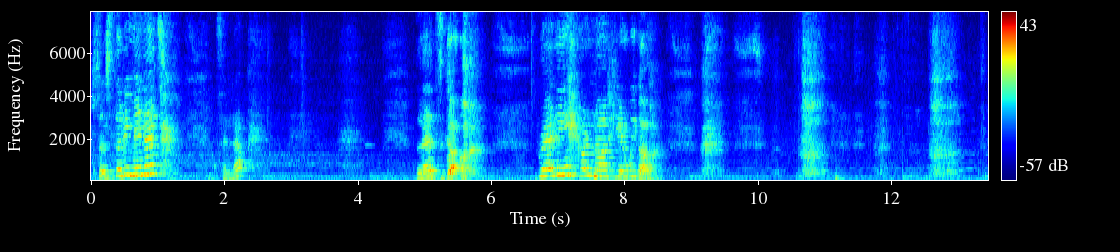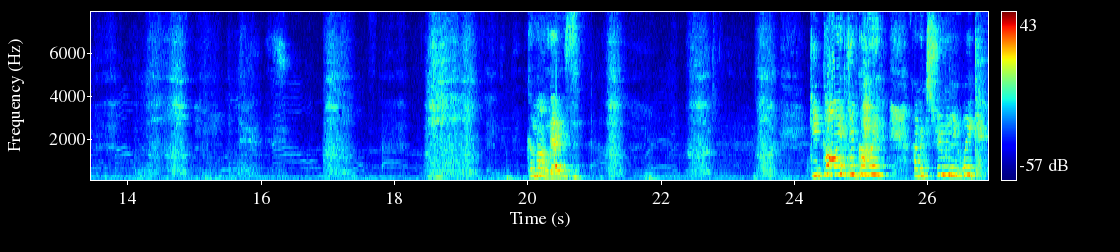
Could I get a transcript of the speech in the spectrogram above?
So it's 30 minutes. Set it up. Let's go. Ready or not, here we go. Come on, guys. Keep going, keep going. I'm extremely weak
